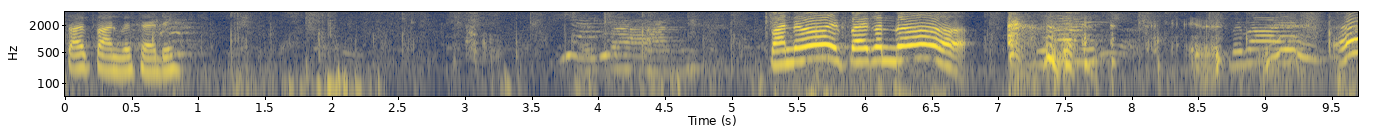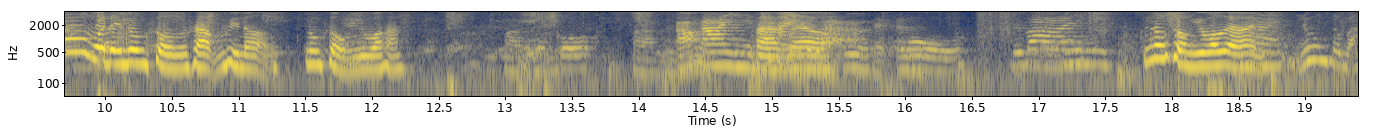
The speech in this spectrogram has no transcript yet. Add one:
สายปานไปใส่ดิ บ้าน ปานเอ้ยไปกันเด้อบ๊ายบายเอ้าบ่ได้นุ่งส่งสับพี่น้องนุ่งส่งอยู่บ่คะ เอโกเอาให้ฝากแล้วแต่เออ บ๊ายบายนุ่งส่งอยู่บ่เอ่ยลุงตัวบ่ะ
